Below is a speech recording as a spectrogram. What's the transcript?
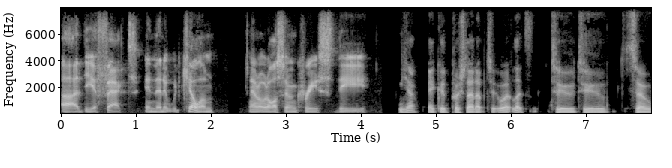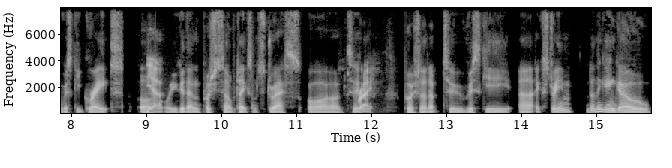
uh, the effect, and then it would kill him, and it would also increase the Yeah, it could push that up to well, let's to to so risky great, or Yeah. or you could then push yourself, take some stress, or to right. push that up to risky uh, extreme. I don't think you can go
